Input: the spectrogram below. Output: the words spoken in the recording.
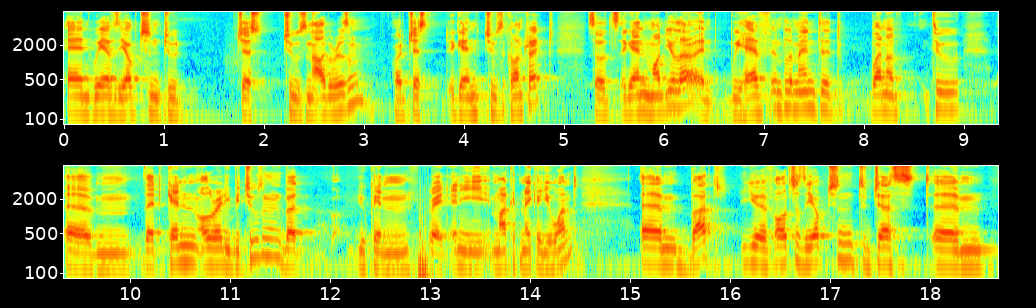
and we have the option to just choose an algorithm or just again choose a contract. So it's again modular, and we have implemented one or two um, that can already be chosen, but you can create any market maker you want. Um, but you have also the option to just, um,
